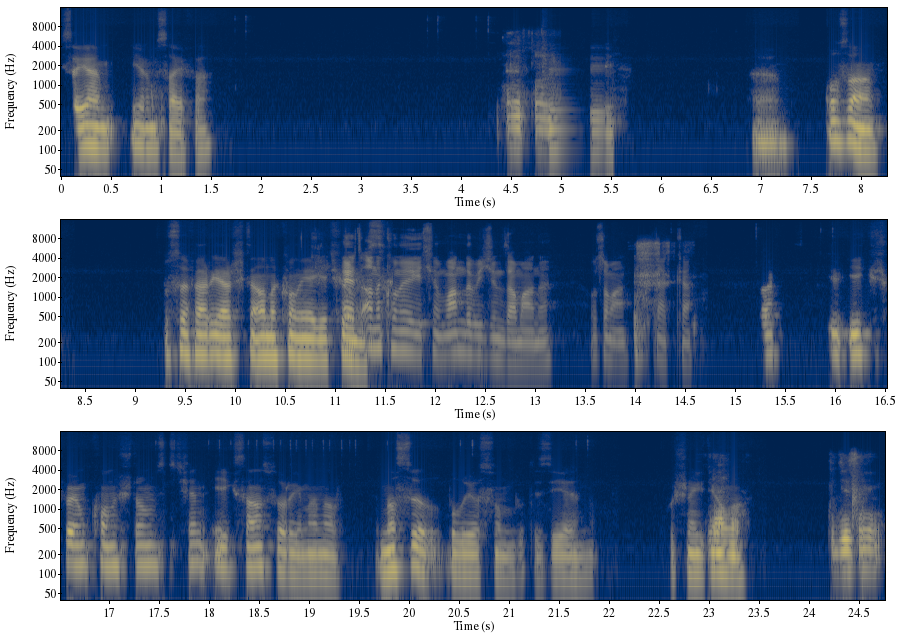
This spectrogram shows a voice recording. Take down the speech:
Sayı hem 20 sayfa. Evet doğru. Şey. Ee, o zaman bu sefer gerçekten ana konuya geçiyor Evet muyuz? ana konuya geçelim. WandaVision zamanı. O zaman bir dakika. İ- İlk üç bölüm konuştuğumuz için ilk sana sorayım Anıl. Nasıl buluyorsun bu diziyi? Hoşuna gidiyor Yani- mu? Bu dizinin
